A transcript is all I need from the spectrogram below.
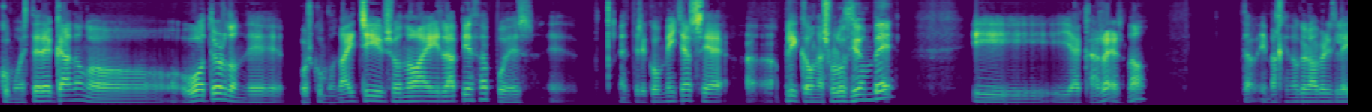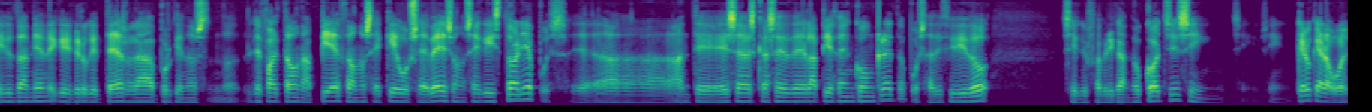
como este de Canon o, u otros donde pues como no hay chips o no hay la pieza pues eh, entre comillas se aplica una solución B y, a carrer, ¿no? Imagino que lo habréis leído también de que creo que Tesla, porque no, le falta una pieza o no sé qué USBs o no sé qué historia, pues eh, ante esa escasez de la pieza en concreto, pues ha decidido seguir fabricando coches sin, sin, sin- creo que era un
